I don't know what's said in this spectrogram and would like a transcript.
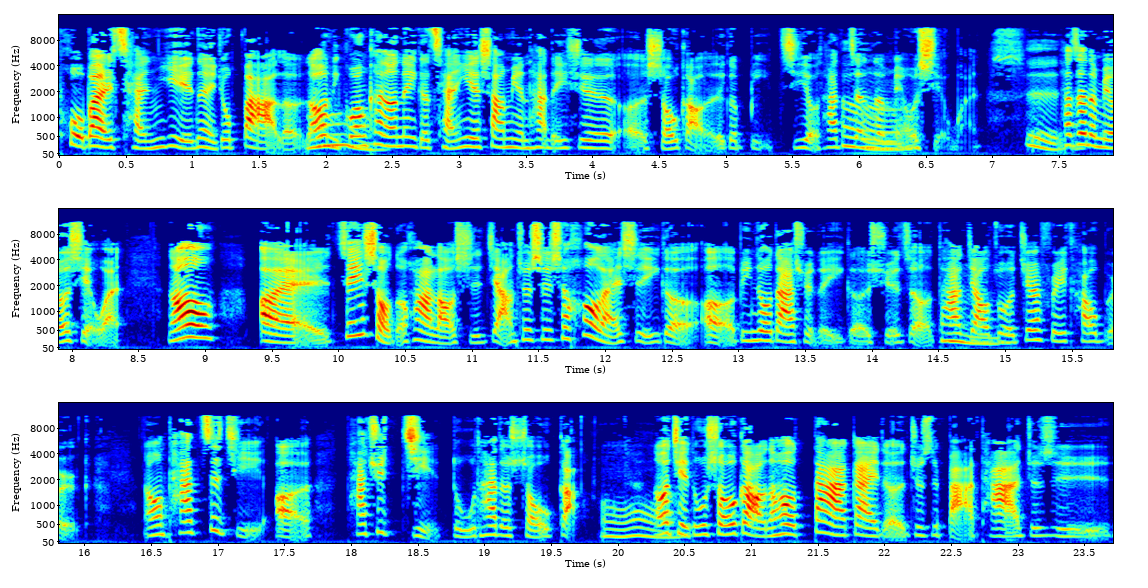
破败残页那也就罢了，然后你光看到那个残页上面他的一些呃手稿的那个笔记哦，他真的没有写完，是。他真的没有写完。然后哎，这一首的话，老实讲，就是是后来是一个呃宾州大学的一个学者，他叫做 Jeffrey Kalberg，然后他自己呃他去解读他的手稿哦，然后解读手稿，然后大概的就是把它就是。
